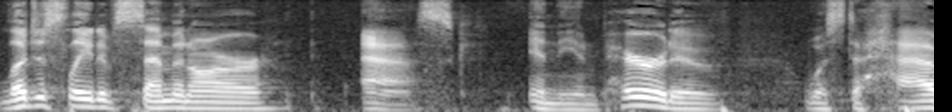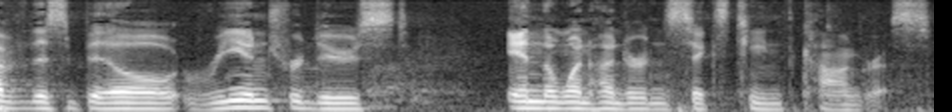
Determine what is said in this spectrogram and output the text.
legislative seminar ask and the imperative was to have this bill reintroduced in the 116th Congress.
